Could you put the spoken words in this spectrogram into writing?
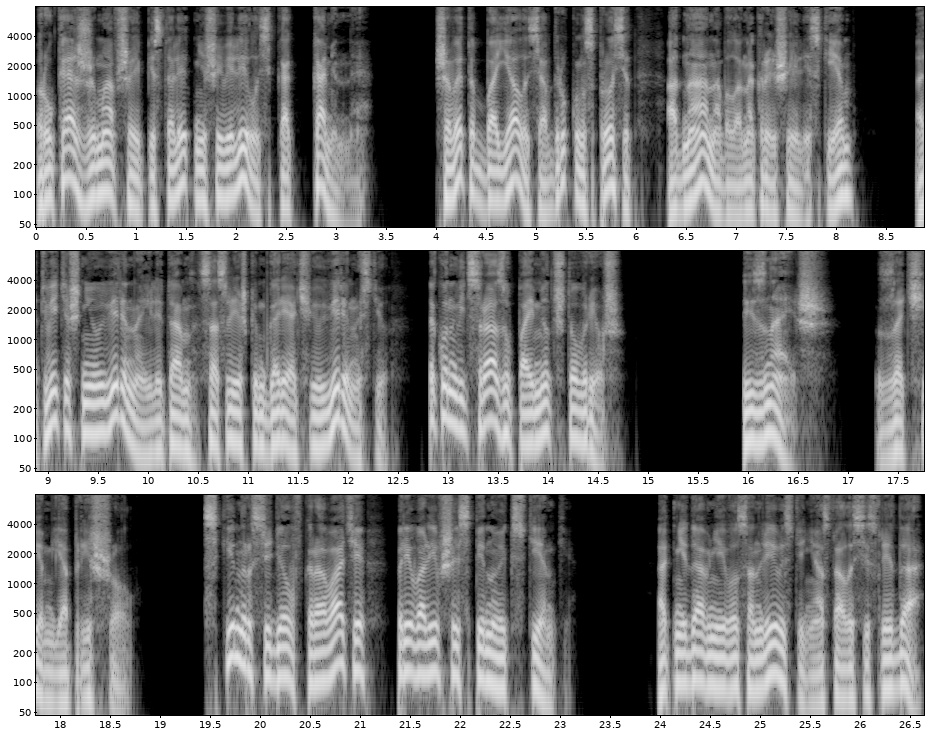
Рука, сжимавшая пистолет, не шевелилась, как каменная. Шевета боялась, а вдруг он спросит, одна она была на крыше или с кем. Ответишь неуверенно или там со слишком горячей уверенностью, так он ведь сразу поймет, что врешь. Ты знаешь, зачем я пришел. Скиннер сидел в кровати, привалившись спиной к стенке. От недавней его сонливости не осталось и следа.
